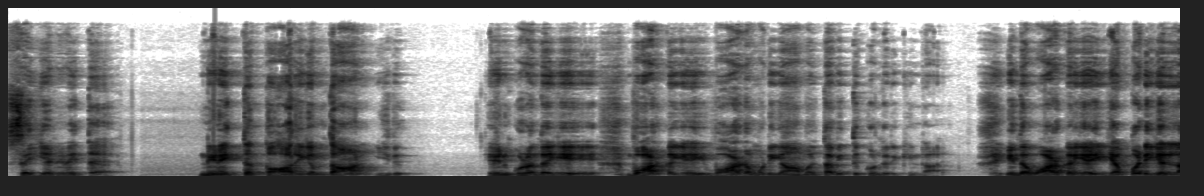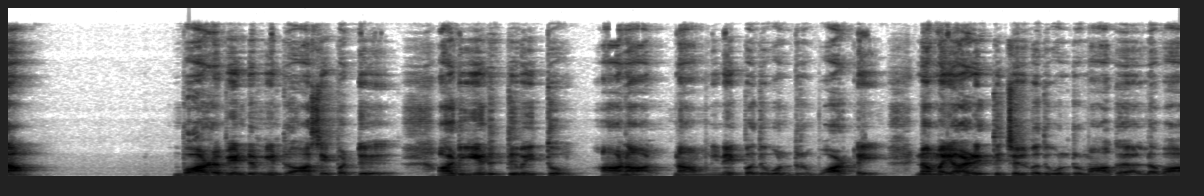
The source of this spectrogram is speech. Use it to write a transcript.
செய்ய நினைத்த நினைத்த காரியம்தான் இது. என் குழந்தையே வாழ்க்கையை வாழ முடியாமல் தவித்துக் கொண்டிருக்கின்றாய். இந்த வாழ்க்கையை எப்படியெல்லாம் வாழ வேண்டும் என்று ஆசைப்பட்டு அடி எடுத்து வைத்தோம். ஆனால் நாம் நினைப்பது ஒன்று வாழ்க்கை நம்மை அழைத்து செல்வது ஒன்றுமாக அல்லவா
